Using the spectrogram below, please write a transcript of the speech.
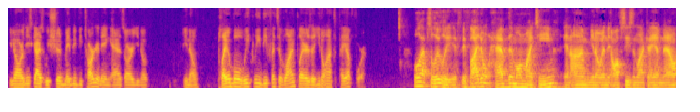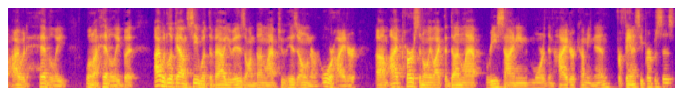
you know, are these guys we should maybe be targeting as our you know, you know playable weekly defensive line players that you don't have to pay up for. Well, absolutely. If if I don't have them on my team and I'm, you know, in the offseason like I am now, I would heavily, well not heavily, but I would look out and see what the value is on Dunlap to his owner or Hyder. Um, I personally like the Dunlap re-signing more than Hyder coming in for fantasy purposes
